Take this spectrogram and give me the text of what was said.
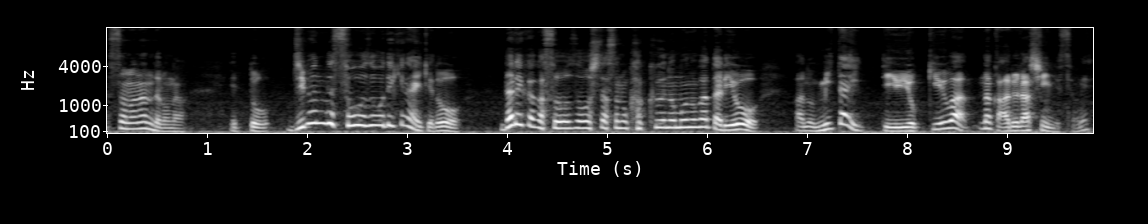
そのなんだろうな、えっと、自分で想像できないけど、誰かが想像したその架空の物語をあの見たいっていう欲求はなんかあるらしいんですよね、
